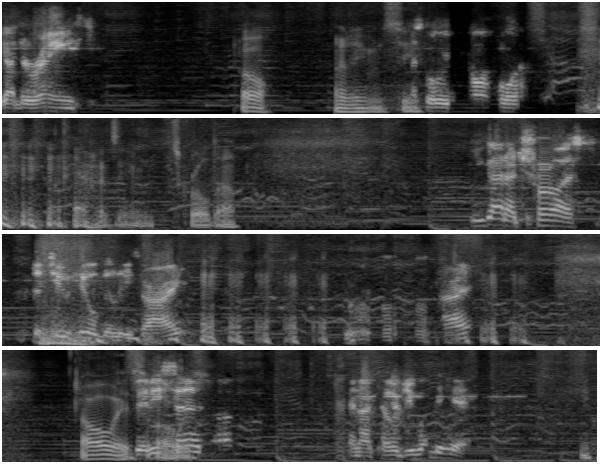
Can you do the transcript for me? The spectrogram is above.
Got the rings. Oh, I didn't even see. That's what we were going for. I didn't even scroll down. You gotta trust the two hillbillies, alright? alright? Always. City always. said, uh, and I told you what to hit.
